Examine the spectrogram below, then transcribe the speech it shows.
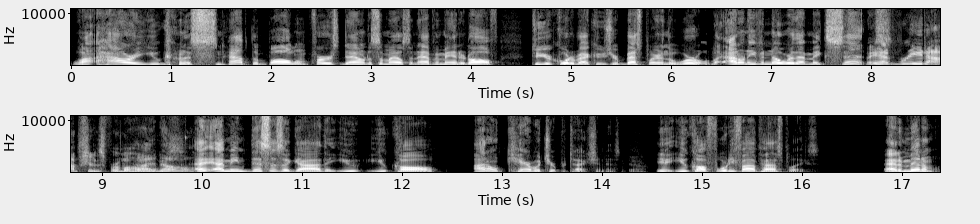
Why, how are you going to snap the ball on first down to somebody else and have him hand it off to your quarterback who's your best player in the world. Like, I don't even know where that makes sense. They had read options for Mahomes. I know. I, I mean, this is a guy that you you call. I don't care what your protection is. Yeah. You you call forty five pass plays at a minimum,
